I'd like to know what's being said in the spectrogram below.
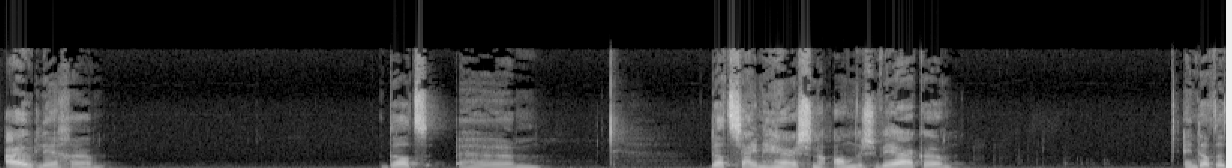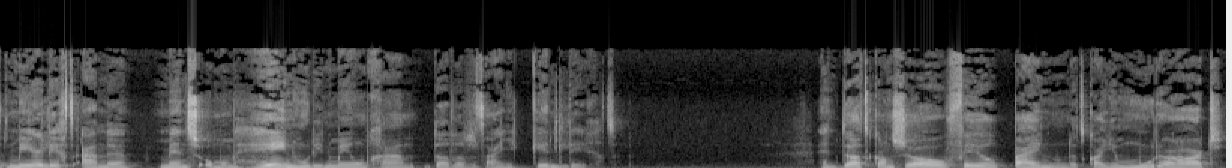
uitleggen dat, um, dat zijn hersenen anders werken en dat het meer ligt aan de mensen om hem heen hoe die ermee omgaan, dan dat het aan je kind ligt. En dat kan zoveel pijn doen. Dat kan je moederhart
